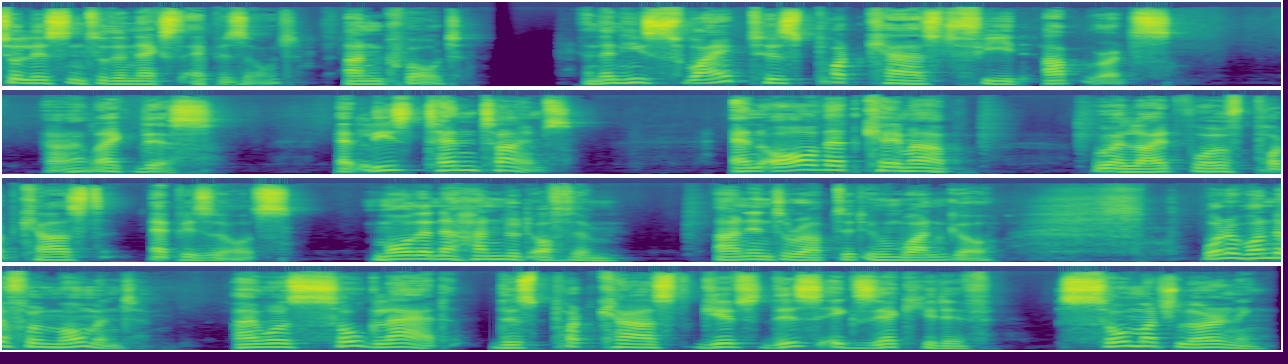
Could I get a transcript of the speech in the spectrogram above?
to listen to the next episode. Unquote. And then he swiped his podcast feed upwards, uh, like this, at least 10 times. And all that came up were Leitwolf podcast episodes more than a hundred of them, uninterrupted in one go. What a wonderful moment. I was so glad this podcast gives this executive so much learning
